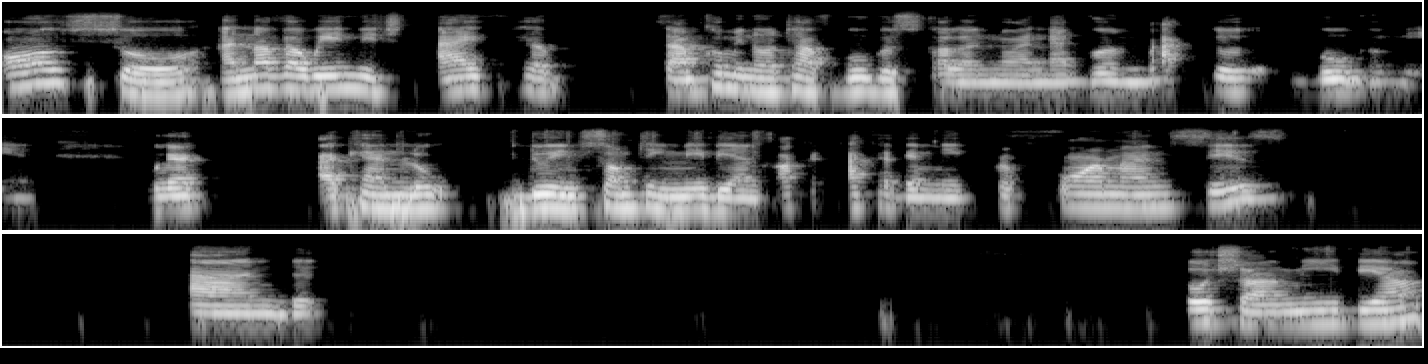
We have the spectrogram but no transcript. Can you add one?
also, another way in which I help, so I'm coming out of Google Scholar now and I'm going back to Google Main, where I can look doing something maybe an academic performances and social media.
